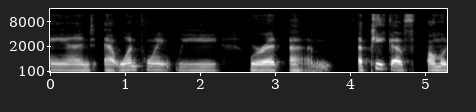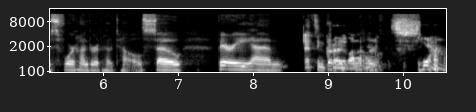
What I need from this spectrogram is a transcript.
And at one point, we were at um, a peak of almost 400 hotels. So very um, that's incredible. Of, yeah,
